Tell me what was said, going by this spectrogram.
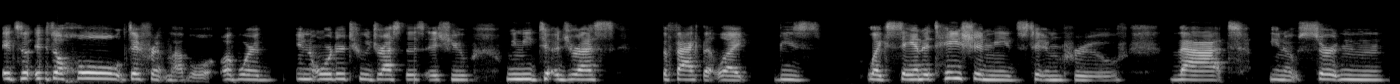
it's a, it's a whole different level of where in order to address this issue, we need to address the fact that like these like sanitation needs to improve, that you know certain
